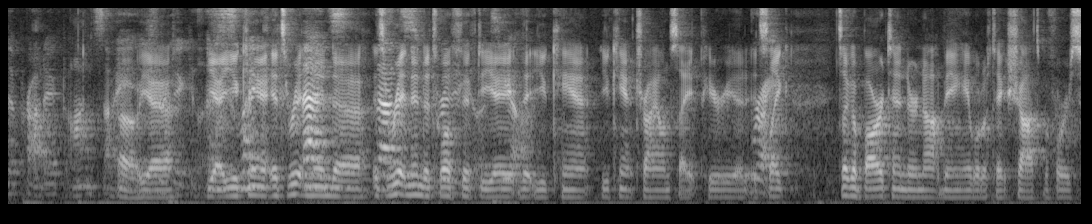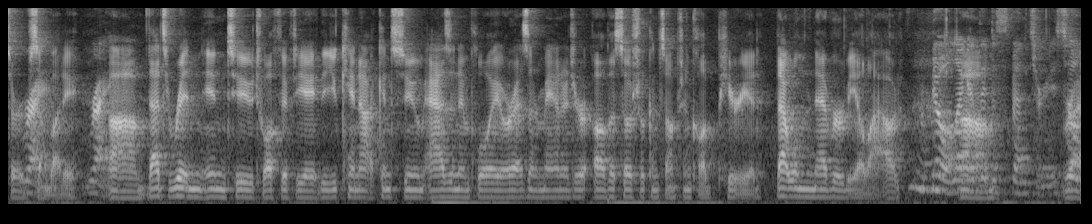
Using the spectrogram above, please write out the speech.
the product on site. Oh yeah, ridiculous. yeah. You like, can't. It's written into it's written into twelve fifty eight yeah. that you can't you can't try on site. Period. It's Right. like it's like a bartender not being able to take shots before he serves Right, somebody. right. Um, that's written into twelve fifty eight that you cannot consume as an employee or as a manager of a social consumption club. Period. That will never be allowed. No, like at Um, the dispensary. So right.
